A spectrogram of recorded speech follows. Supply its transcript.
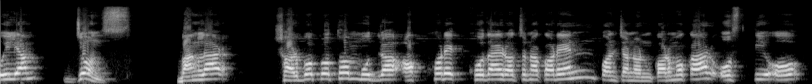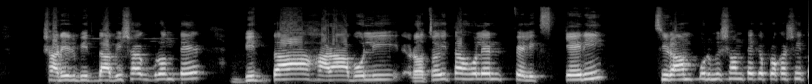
উইলিয়াম জোন্স। বাংলার সর্বপ্রথম মুদ্রা অক্ষরে খোদায় রচনা করেন পঞ্চানন কর্মকার, অস্থি ও শারীরবিদ্যা বিষয়ক গ্রন্থে বিদ্যা হারাবলী রচয়িতা হলেন ফেলিক্স কেরি। শ্রীরামপুর মিশন থেকে প্রকাশিত।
